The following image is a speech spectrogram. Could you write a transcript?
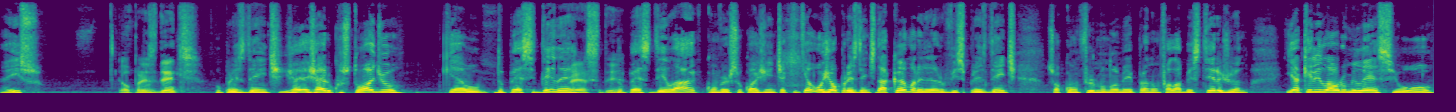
É isso? É o presidente? O presidente. Jairo Custódio, que é o do PSD, né? PSD. Do PSD lá, que conversou com a gente aqui, que hoje é o presidente da Câmara, ele era o vice-presidente, só confirma o nome aí para não falar besteira, Juliano. E aquele Lauro Milense, o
